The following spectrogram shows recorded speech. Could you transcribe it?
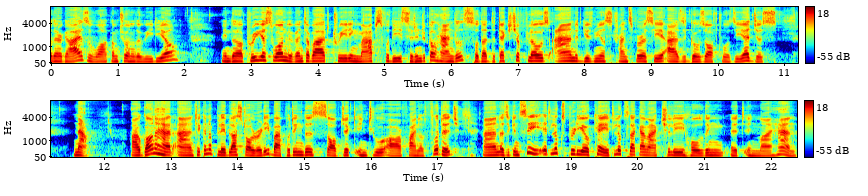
there guys, welcome to another video. In the previous one we went about creating maps for these cylindrical handles so that the texture flows and it gives me a transparency as it goes off towards the edges. Now I've gone ahead and taken a playblast already by putting this object into our final footage and as you can see it looks pretty okay. It looks like I'm actually holding it in my hand.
